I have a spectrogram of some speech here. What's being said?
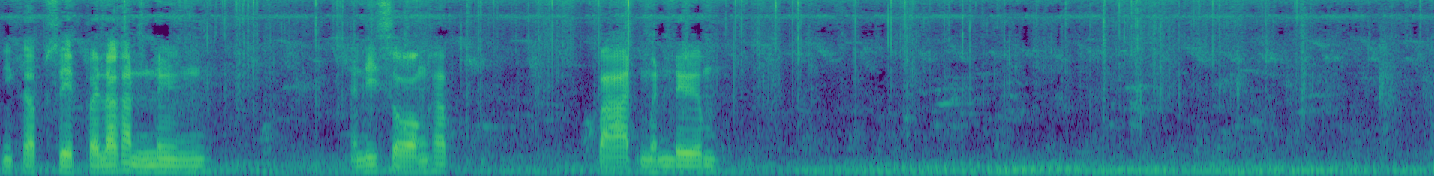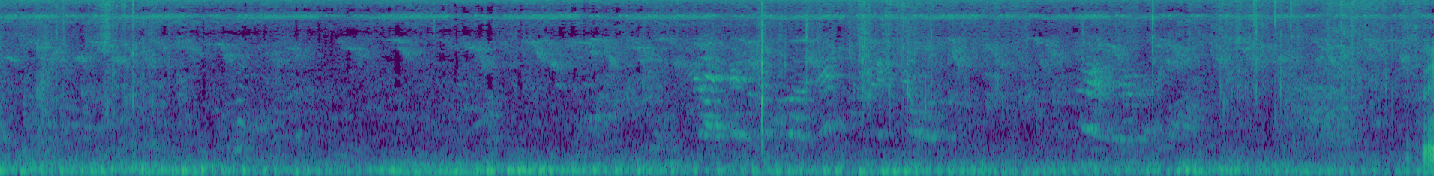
นี่ครับเสร็จไปแล้วขั้นหนึ่งอันที่สองครับ ปาดเหมือนเดิม ใส่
